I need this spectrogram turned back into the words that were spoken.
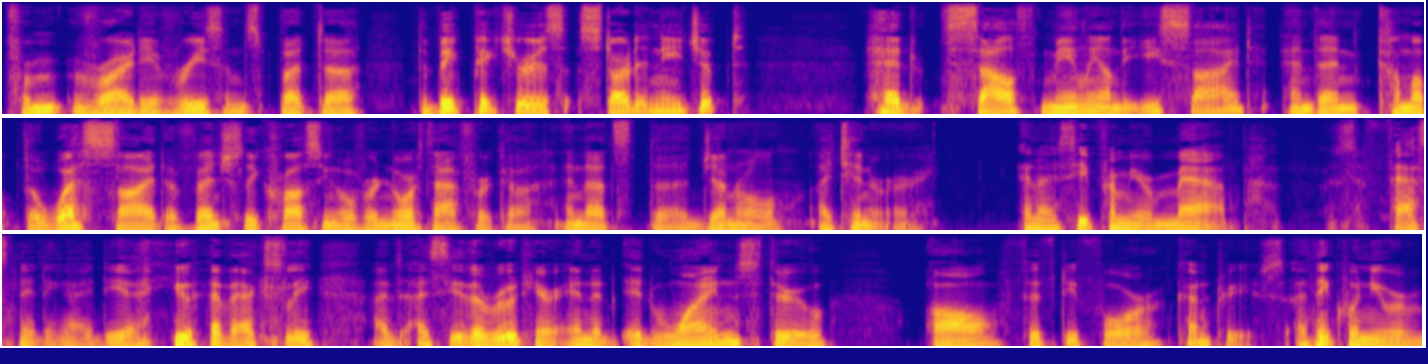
for a variety of reasons. But uh, the big picture is start in Egypt, head south mainly on the east side, and then come up the west side, eventually crossing over North Africa. And that's the general itinerary. And I see from your map, it's a fascinating idea. You have actually, I, I see the route here, and it, it winds through all 54 countries. I think when you were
